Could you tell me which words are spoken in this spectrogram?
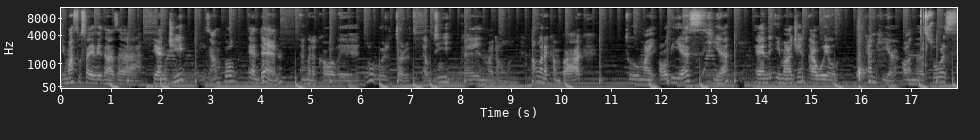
You must save it as a png example and then i'm gonna call it lower third? Lt okay in my download. I'm gonna come back to my OBS here and imagine I will come here on source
